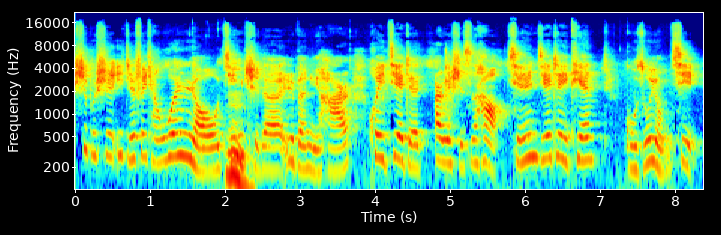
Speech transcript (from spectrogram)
啊，是不是一直非常温柔、矜持的日本女孩、会借着二月十四号情人节这一天，鼓足勇气，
